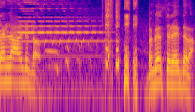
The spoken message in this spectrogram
തന്നെ ആളുണ്ടോ ഇപ്പൊ ശരിയാക്കി തരാം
